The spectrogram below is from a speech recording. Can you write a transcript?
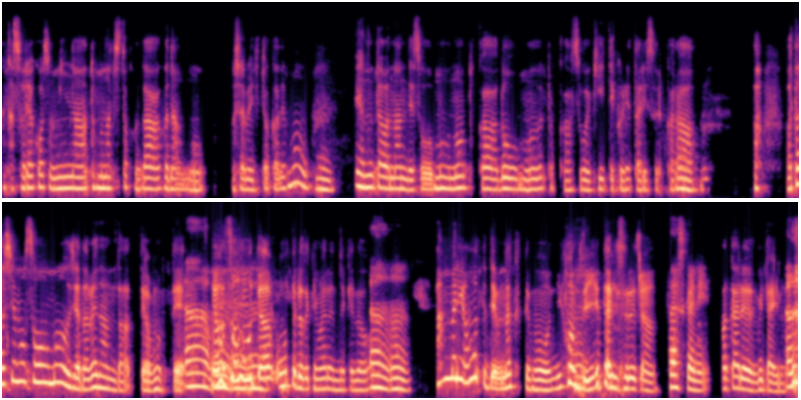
なんかそれこそみんな友達とかが普段のおしゃべりとかでもうん「えあなたは何でそう思うの?」とか「どう思う?」とかすごい聞いてくれたりするから、あ私もそう思うじゃダメなんだって思って。そう思ってうん。うん思ってる時もあるんだけど、うんうん。あんまり思っててもなくても日本って言えたりするじゃん。確かに。わかる？みたいな。違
